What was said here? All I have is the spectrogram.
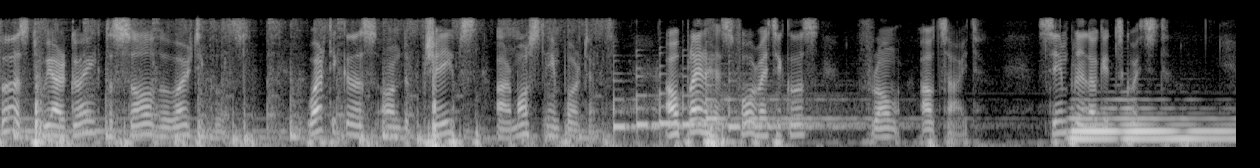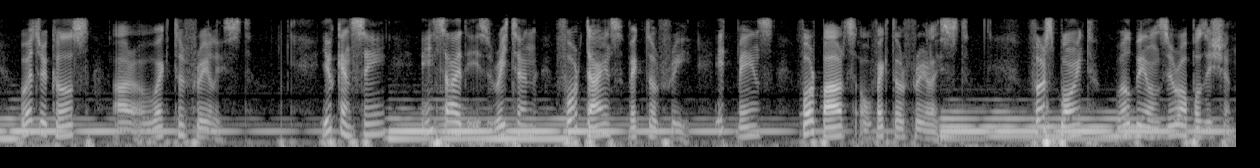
First we are going to solve the verticals. Verticals on the shapes are most important. Our plane has 4 verticals from outside. Simply log it quest. Verticals are a vector free list. You can see inside is written 4 times vector free. It means 4 parts of Vector3 list. First point will be on 0 position.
